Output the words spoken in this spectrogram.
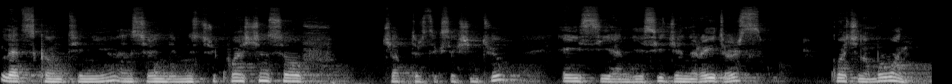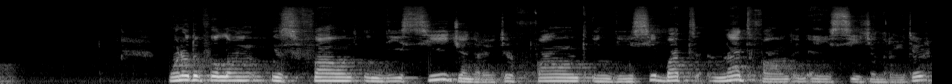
Let's continue answering the ministry questions of chapter 6 section 2 AC and DC generators. Question number 1. One of the following is found in DC generator, found in DC but not found in AC generator.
